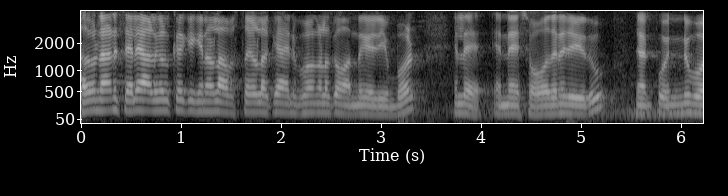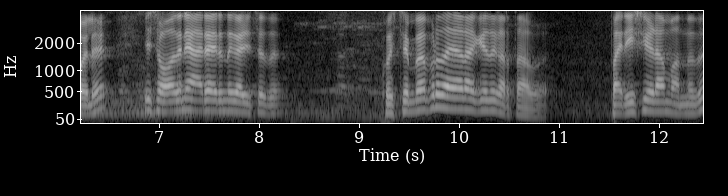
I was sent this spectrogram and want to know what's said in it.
അതുകൊണ്ടാണ് ചില ആളുകൾക്കൊക്കെ ഇങ്ങനെയുള്ള അവസ്ഥകളൊക്കെ അനുഭവങ്ങളൊക്കെ വന്നു കഴിയുമ്പോൾ അല്ലേ എന്നെ ശോധന ചെയ്തു ഞാൻ പൊന്നുപോലെ. ഈ ശോധന ആരായിരുന്നു കഴിച്ചത്? ക്വസ്റ്റ്യൻ പേപ്പർ തയ്യാറാക്കിയത് കർത്താവ്. പരീക്ഷ ഇടാൻ വന്നത്.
